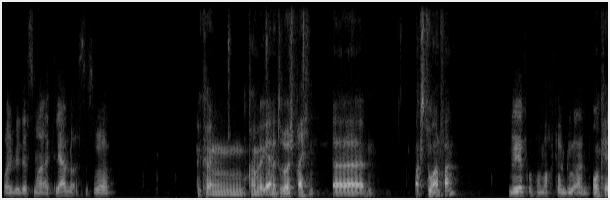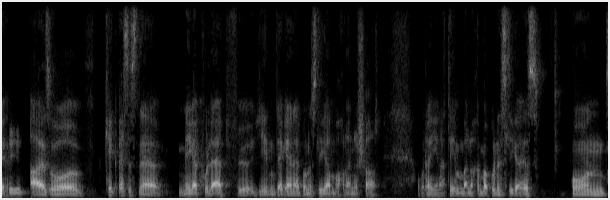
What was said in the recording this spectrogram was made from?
Wollen wir das mal erklären, was das oder? Wir können, können wir gerne drüber sprechen. Ähm, magst du anfangen? Nee, mach, fang du an. Okay. Also Kickbase ist eine mega coole App für jeden, der gerne Bundesliga am Wochenende schaut oder je nachdem, wann auch immer Bundesliga ist. Und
